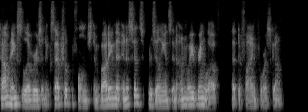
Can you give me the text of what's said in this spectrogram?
Tom Hanks delivers an exceptional performance embodying the innocence, resilience, and unwavering love that define Forrest Gump.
